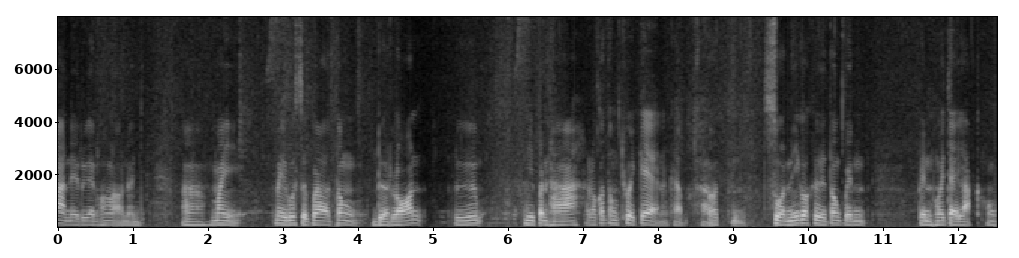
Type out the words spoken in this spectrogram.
บ้านในเรือนของเราเนี่ยอ่าไม่ไม่รู้สึกว่าต้องเดือดร้อน หรือมีปัญหาเราก็ต้องช่วยแก้นะครับครับเพราะส่วนนี้ก็คือต้องเป็นเป็นหัวใจหลักของ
